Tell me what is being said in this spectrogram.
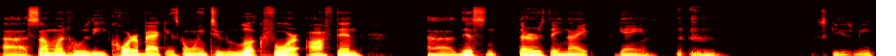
uh, someone who the quarterback is going to look for often uh, this Thursday night game. Excuse me.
